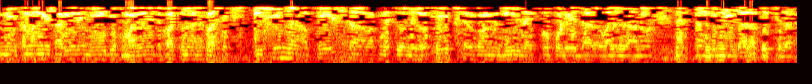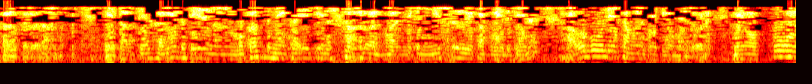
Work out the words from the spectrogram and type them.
මේ තමන්ගේ ශරීරයේ මේ විදිහට මරණයට පත් වුණාට පස්සේ කිසිම අපේක්ෂාවක් නැතුව නිරපේක්ෂවම ගිහිල්ලා එක්ක පොළවේ දාලා වල දානවා. නැත්නම් ගින්නේ දාලා පුච්චලා කරලා දානවා. මේ තත්ත්වය හරියට තේරෙනවා මොකක්ද මේ කයේ තියෙන සාරවත් භාවය මේක නිසල එකක් නේද කියන්නේ අවබෝධය සමානව තියෙන්න ඕනේ. මේ ඔක්කොම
